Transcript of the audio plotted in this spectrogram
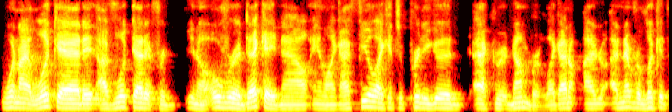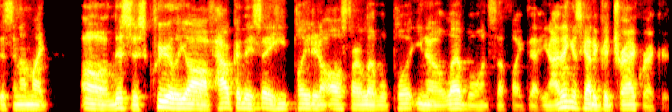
when I look at it, I've looked at it for you know over a decade now, and like I feel like it's a pretty good accurate number. Like I don't, I, I never look at this and I'm like, oh, this is clearly off. How could they say he played at an All Star level, play, you know, level and stuff like that? You know, I think it's got a good track record.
